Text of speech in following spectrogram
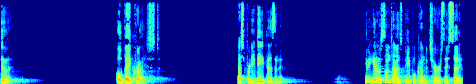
do it. Obey Christ. That's pretty deep, isn't it? You know, sometimes people come to church and they say,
